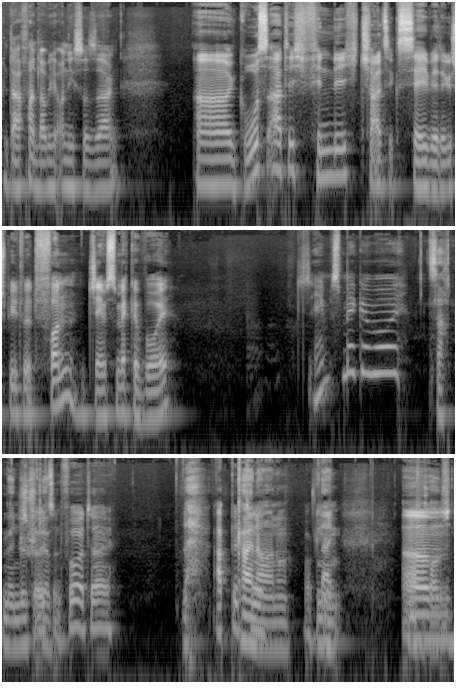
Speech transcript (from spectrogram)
Darf man, glaube ich, auch nicht so sagen. Äh, großartig finde ich Charles Xavier, der gespielt wird von James McAvoy. James McAvoy? Sagt mir nichts. Stolz und Vorurteil. Ab bitte. Keine Ahnung. Okay. Nein. Ähm,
